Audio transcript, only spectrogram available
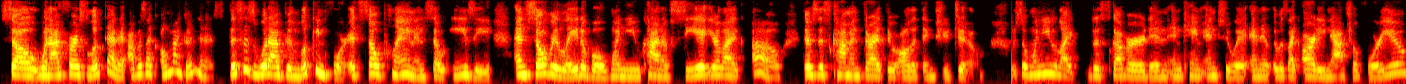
So when I first looked at it, I was like, oh my goodness, this is what I've been looking for. It's so plain and so easy and so relatable when you kind of see it. You're like, oh, there's this common thread through all the things you do. So when you like discovered and, and came into it and it, it was like already natural for you,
